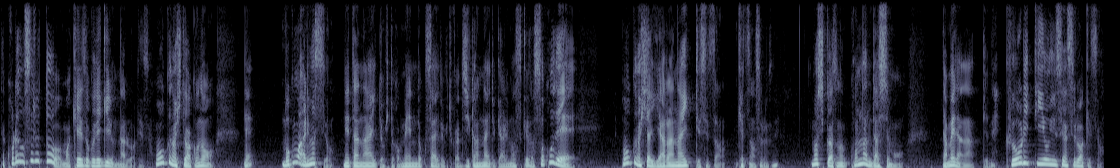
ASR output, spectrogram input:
でこれをすると、まあ、継続できるようになるわけです。多くの人はこの、僕もありますよ。ネタない時とかめんどくさい時とか時間ない時ありますけど、そこで多くの人はやらないっていう決断決断をするんですね。もしくはその、こんなん出してもダメだなっていうね、クオリティを優先するわけですよ。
